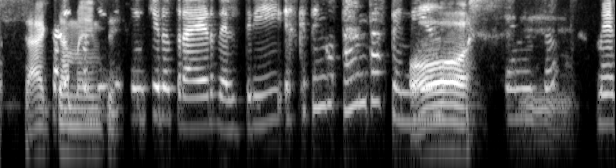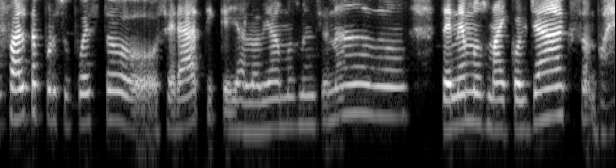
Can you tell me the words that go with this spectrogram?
¿Sabes también Exactamente. quién quiero traer del tri? Es que tengo tantas pendientes. Oh, sí. Me falta, por supuesto, Cerati, que ya lo habíamos mencionado. Tenemos Michael Jackson. Bueno,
